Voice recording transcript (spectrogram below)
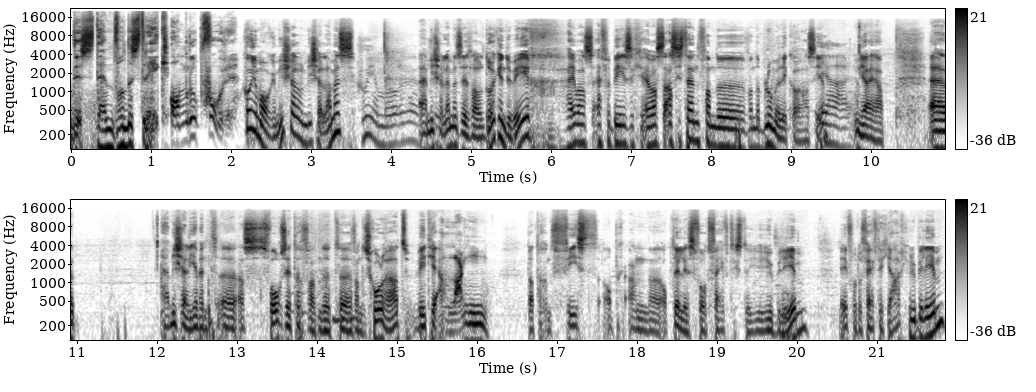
De stem van de streek. Omroep voeren. Goedemorgen, Michel. Michel Lemmes. Goedemorgen. Uh, Michel Lemmes is al druk in de weer. Hij was even bezig. Hij was de assistent van de, van de bloemendecoratie. hè? Ja, ja. ja. Eh, uh, Michel, je bent uh, als voorzitter van, het, uh, van de schoolraad. Weet je al lang dat er een feest op, aan, op til is voor het 50ste jubileum? Nee, voor de 50 jaar jubileum.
